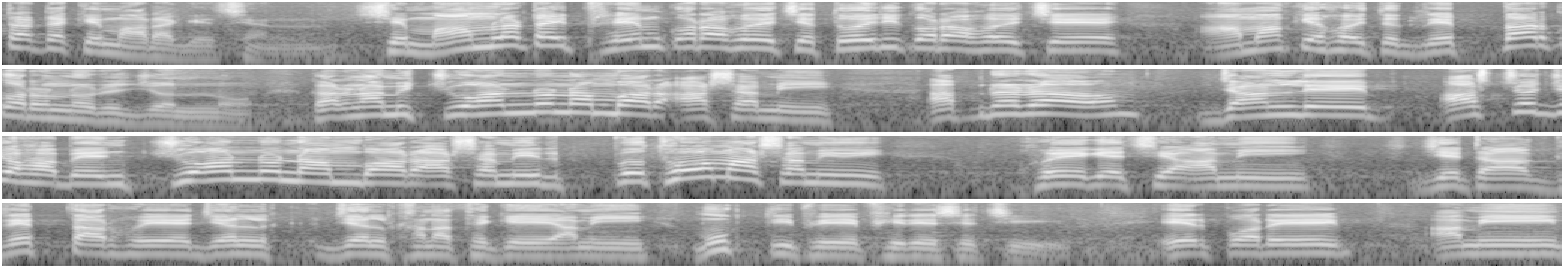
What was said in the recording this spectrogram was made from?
অ্যাটাকে মারা গেছেন। সে মামলাটাই ফ্রেম করা হয়েছে, তৈরি করা হয়েছে, আমাকে হয়তো গ্রেপ্তার করানোর জন্য। কারণ আমি চুয়ান্ন নাম্বার আসামি। আপনারা জানলে আশ্চর্য হবেন, চুয়ান্ন নাম্বার আসামির প্রথম আসামি হয়ে গেছে আমি, যেটা গ্রেপ্তার হয়ে জেল, জেলখানা থেকে আমি মুক্তি পেয়ে ফিরে এসেছি। এরপরে আমি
